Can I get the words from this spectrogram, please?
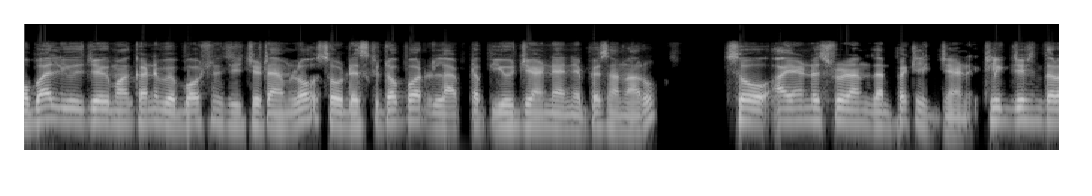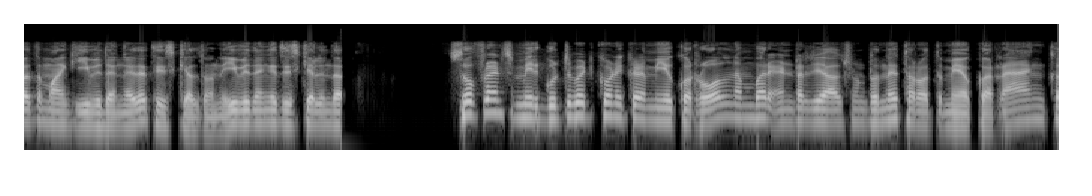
మొబైల్ యూజ్ చేయమాకండి వెబ్ ఆప్షన్స్ ఇచ్చే టైంలో. So desktop or laptop use చేయండి అని చెప్పేసి అన్నారు. సో ఐ అండర్‌స్టూడ్ అని దానిపై క్లిక్ చేయండి. క్లిక్ చేసిన తర్వాత మనకి ఈ విధంగా అయితే తీసుకెళ్తుంది. ఈ విధంగా తీసుకెళ్ళిన తర్వాత సో ఫ్రెండ్స్ మీరు గుర్తుపెట్టుకొని ఇక్కడ మీ యొక్క రోల్ నెంబర్ ఎంటర్ చేయాల్సి ఉంటుంది. తర్వాత మీ యొక్క ర్యాంక్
